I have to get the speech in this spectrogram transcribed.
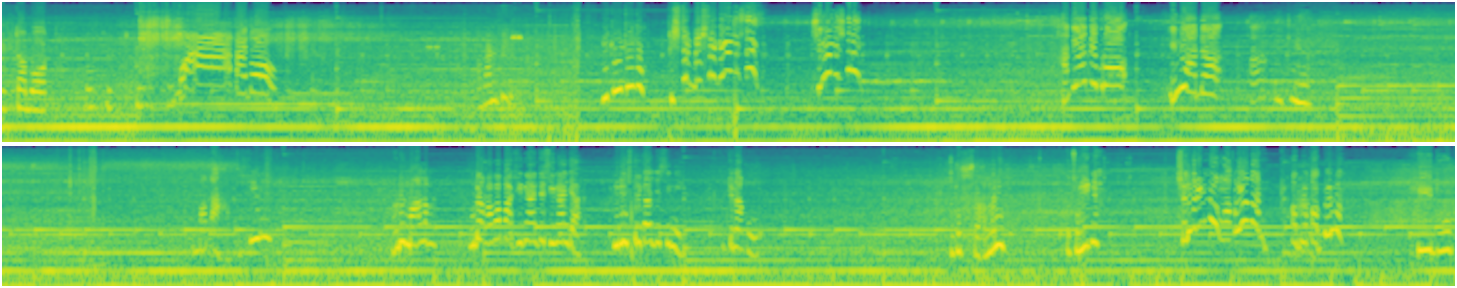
Kita bot. Wah, itu. Apaan sih? Itu itu itu. Distrik distrik distrik. Sini distrik. Hati-hati bro. Ini ada ah, itu ya. Tempat apa sih? ini? Aduh malam. Udah nggak apa-apa sini aja sini aja. Di listrik aja sini. Ikutin aku. Aduh lama nih. Ya. Sentring dong nggak kelihatan. Kabel-kabel lah. Hidup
